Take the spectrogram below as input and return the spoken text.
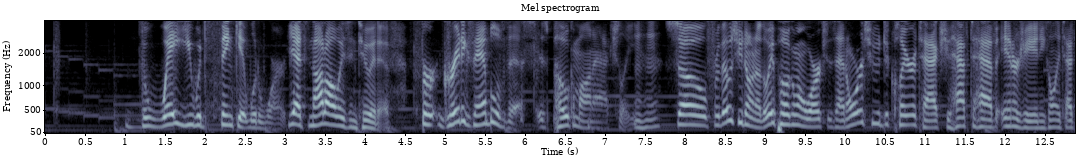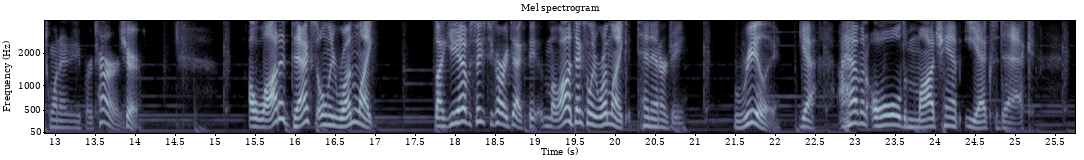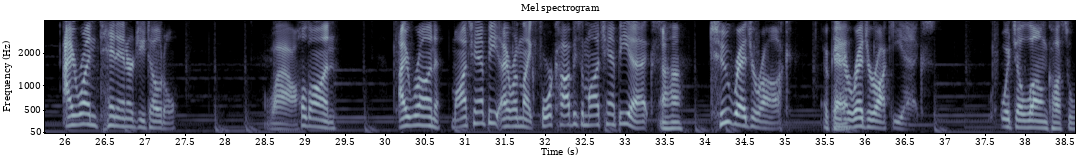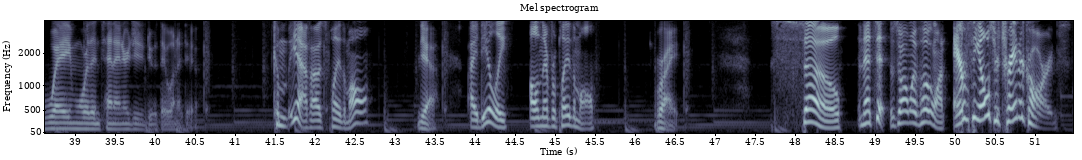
the way you would think it would work. Yeah, it's not always intuitive. For great example of this is Pokemon actually. Mm-hmm. So for those who don't know, the way Pokemon works is that in order to declare attacks, you have to have energy, and you can only attach one energy per turn. Sure. A lot of decks only run like, like you have a sixty card deck. They, a lot of decks only run like ten energy. Really? Yeah, I have an old Machamp EX deck. I run ten energy total. Wow. Hold on. I run Machamp. I run like four copies of Machamp EX, Uh huh. two Regirock, Okay. and a Regirock EX. Which alone costs way more than 10 energy to do what they want to do. Com- yeah, if I was to play them all, Yeah. ideally, I'll never play them all. Right. So, and that's it. Those are all my Pokemon. Everything else are trainer cards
